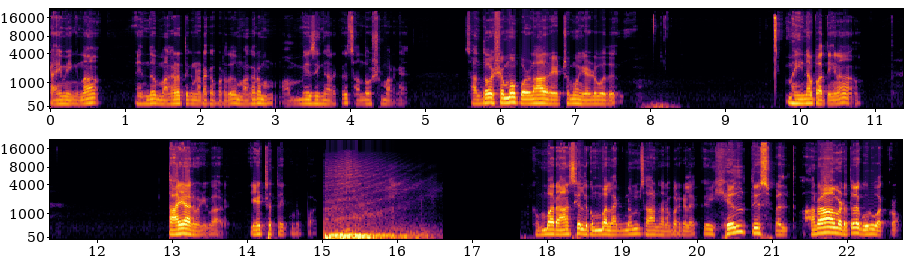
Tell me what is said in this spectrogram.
டைமிங் தான் எந்த மகரத்துக்கு நடக்க மகரம் அமேசிங்காக இருக்குது சந்தோஷமாக இருங்க. சந்தோஷமும், பொருளாதார ஏற்றமும் எழுபது மெயினாக பார்த்தீங்கன்னா தாயார் வழிபாடு ஏற்றத்தை குடுப்பாள். கும்ப ராசி அல்லது கும்ப லக்னம் சார்ந்த நபர்களுக்கு ஹெல்த் இஸ் வெல்த். ஆறாம் இடத்துல குரு வக்ரம்.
